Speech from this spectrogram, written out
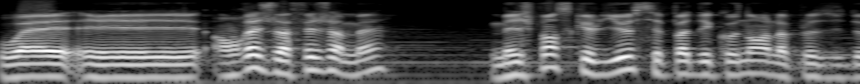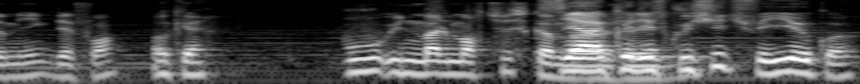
Ouais, et en vrai, je la fais jamais. Mais je pense que lieu, c'est pas déconnant à la place du Dominique des fois. Ok. Ou une Malmortus comme. Y a euh, que des squishy, tu fais IE quoi.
